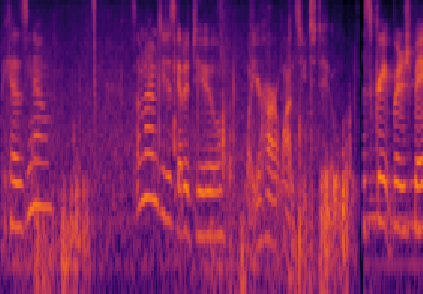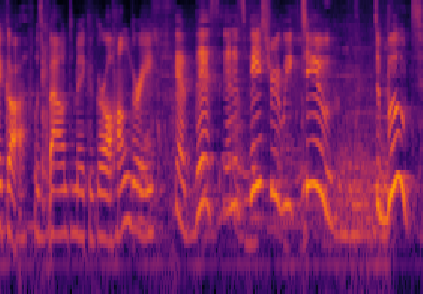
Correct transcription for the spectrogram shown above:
Because, you know, sometimes you just gotta do what your heart wants you to do. This Great British Bake Off was bound to make a girl hungry. Look at this, and it's pastry week too, to boot.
